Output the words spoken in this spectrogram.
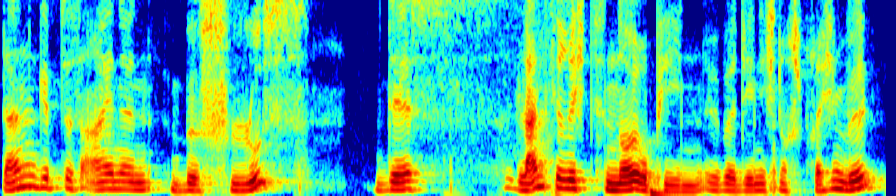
Dann gibt es einen Beschluss des Landgerichts Neuruppin, über den ich noch sprechen will.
